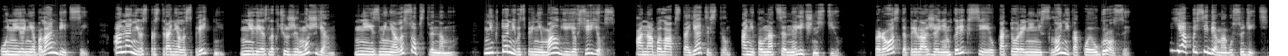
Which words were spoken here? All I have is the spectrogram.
У нее не было амбиций. Она не распространяла сплетни, не лезла к чужим мужьям, не изменяла собственному. Никто не воспринимал ее всерьез. Она была обстоятельством, а не полноценной личностью. Просто приложением к Алексею, которое не несло никакой угрозы. Я по себе могу судить.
